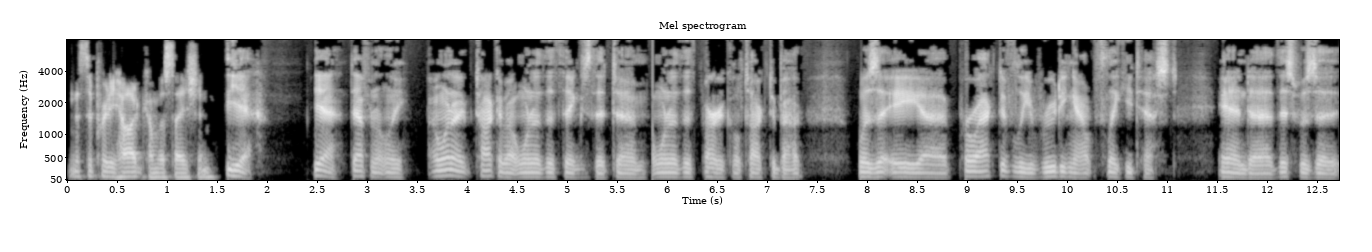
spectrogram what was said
and it's a pretty hard conversation. Yeah, yeah, definitely. I want to talk about one of the things that um, one of the article talked about was a uh, proactively rooting out flaky test, and uh, this was a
